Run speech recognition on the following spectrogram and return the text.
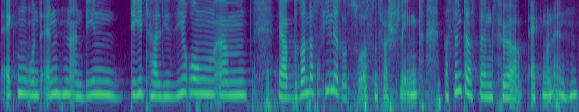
Ecken und Enden, an denen Digitalisierung ähm, ja besonders viele Ressourcen verschlingt. Was sind das denn für Ecken und Enden?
